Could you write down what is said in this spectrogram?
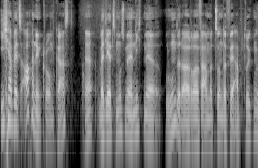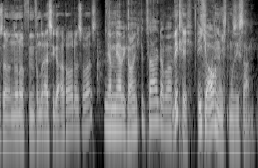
Ich habe jetzt auch einen Chromecast, ja, weil jetzt muss man ja nicht mehr 100 Euro auf Amazon dafür abdrücken, sondern nur noch 35 Euro oder sowas. Ja, mehr habe ich auch nicht gezahlt, aber Wirklich? ich auch nicht, muss ich sagen.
